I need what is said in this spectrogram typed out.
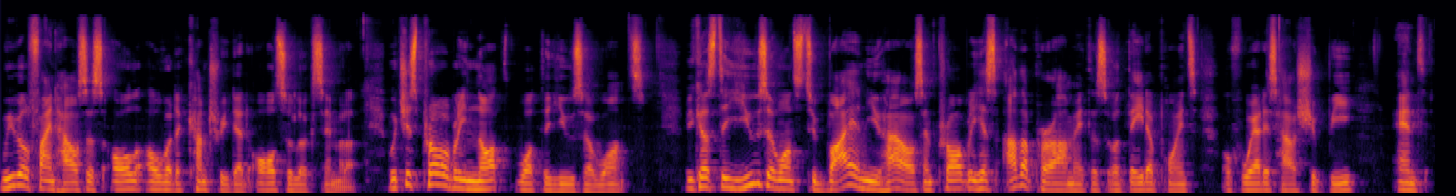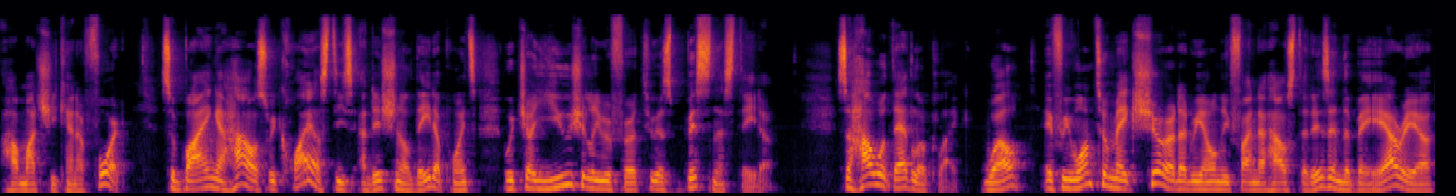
we will find houses all over the country that also look similar, which is probably not what the user wants. Because the user wants to buy a new house and probably has other parameters or data points of where this house should be and how much he can afford. So buying a house requires these additional data points, which are usually referred to as business data. So how would that look like? Well, if we want to make sure that we only find a house that is in the Bay Area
